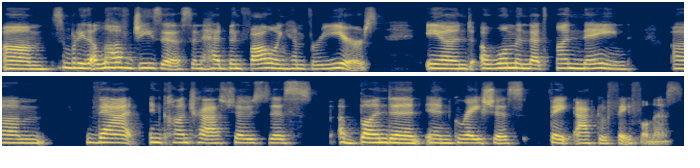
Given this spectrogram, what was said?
um, somebody that loved Jesus and had been following him for years, and a woman that's unnamed um, that, in contrast, shows this abundant and gracious faith, act of faithfulness.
